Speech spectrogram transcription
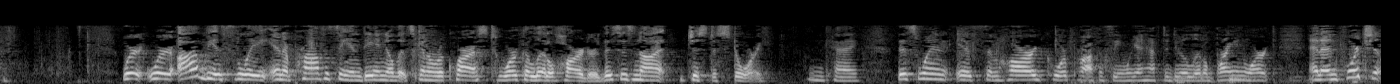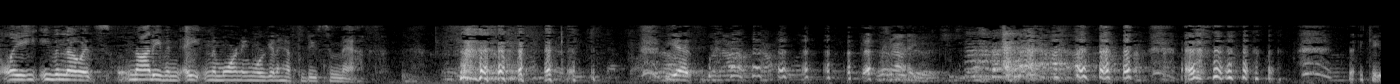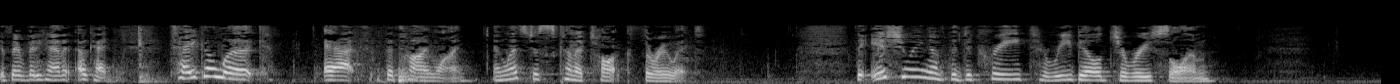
We're, we're obviously in a prophecy in Daniel that's going to require us to work a little harder. This is not just a story. Okay? This one is some hardcore prophecy, and we're going to have to do a little brain work. And unfortunately, even though it's not even 8 in the morning, we're going to have to do some math. yes. That's right. okay, does everybody have it? Okay. Take a look at the timeline, and let's just kind of talk through it. The issuing of the decree to rebuild Jerusalem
